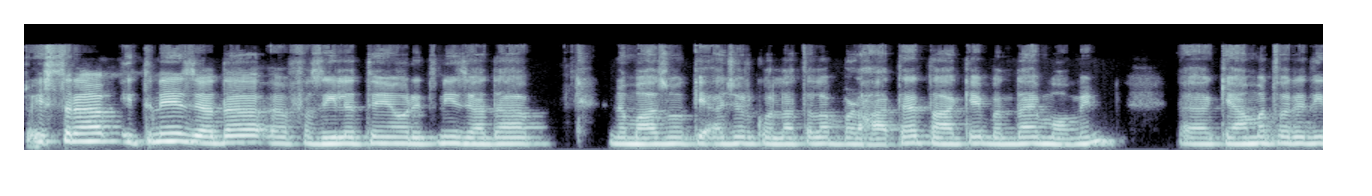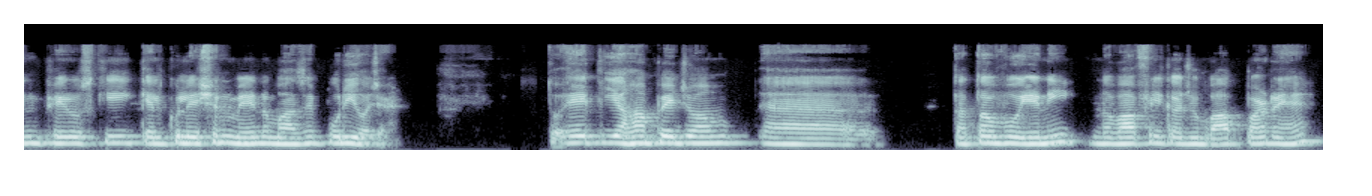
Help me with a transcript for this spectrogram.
तो इस तरह इतने ज़्यादा फजीलतें और इतनी ज़्यादा नमाजों के अजर को अल्लाह ताला बढ़ाता है, ताकि बंदा मोमिन क़यामत वाले दिन फिर उसकी कैलकुलेशन में नमाजें पूरी हो जाए। तो एक यहाँ पे जो हम ततव्वु यानी नवाफिल का जो बाप पढ़ रहे हैं,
